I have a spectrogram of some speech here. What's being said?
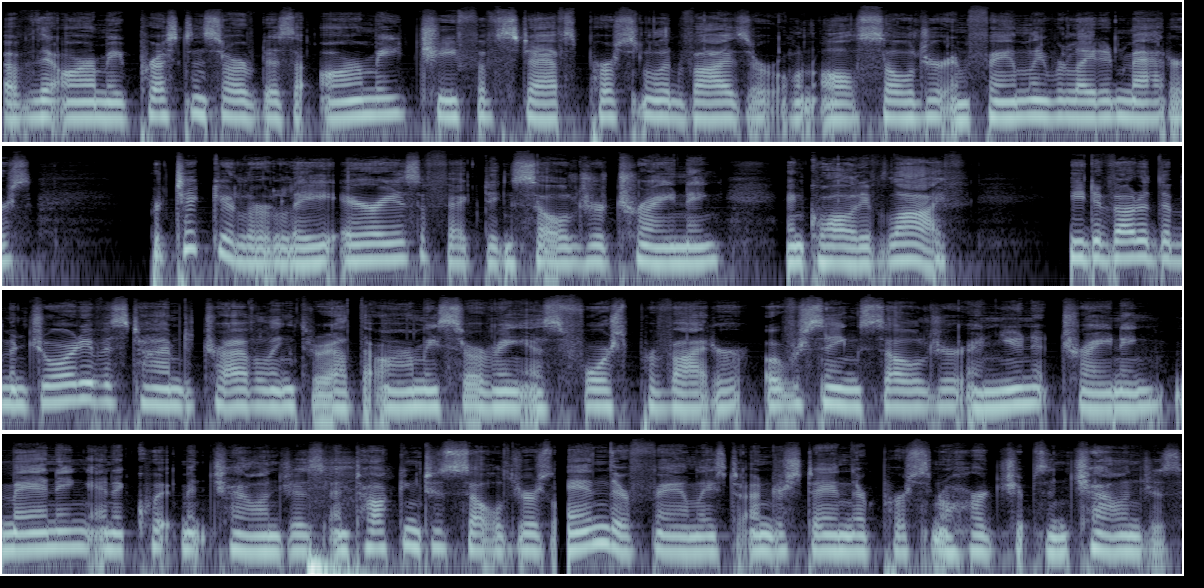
of the Army, Preston served as the Army Chief of Staff's personal advisor on all soldier and family related matters, particularly areas affecting soldier training and quality of life. He devoted the majority of his time to traveling throughout the Army, serving as force provider, overseeing soldier and unit training, manning and equipment challenges, and talking to soldiers and their families to understand their personal hardships and challenges.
